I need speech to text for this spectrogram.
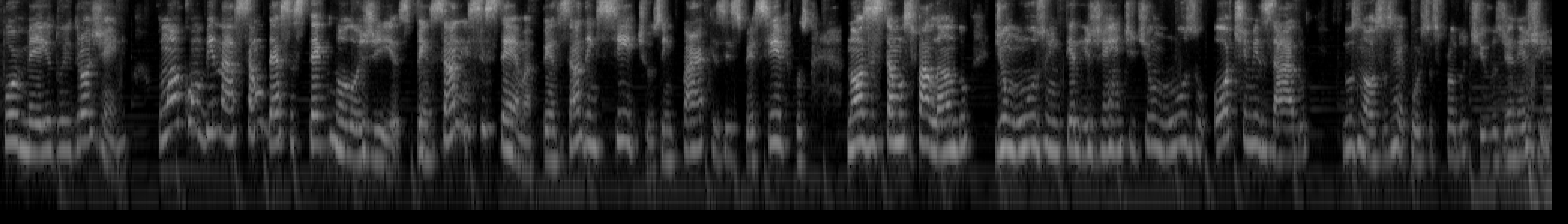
por meio do hidrogênio. Uma combinação dessas tecnologias, pensando em sistema, pensando em sítios, em parques específicos, nós estamos falando de um uso inteligente, de um uso otimizado dos nossos recursos produtivos de energia.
